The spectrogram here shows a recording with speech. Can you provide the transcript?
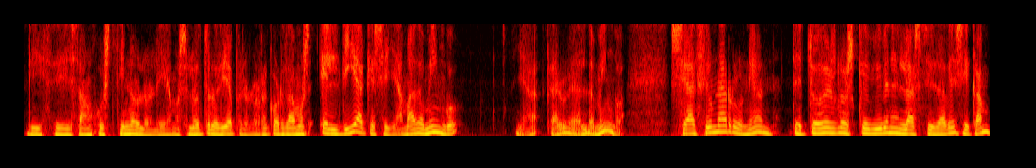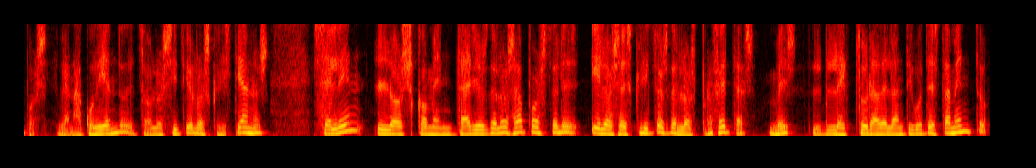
Dice San Justino, lo leíamos el otro día, pero lo recordamos, el día que se llama domingo, ya, claro, era el domingo. Se hace una reunión de todos los que viven en las ciudades y campos. Y van acudiendo de todos los sitios los cristianos. Se leen los comentarios de los apóstoles y los escritos de los profetas. ¿Ves? Lectura del Antiguo Testamento,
